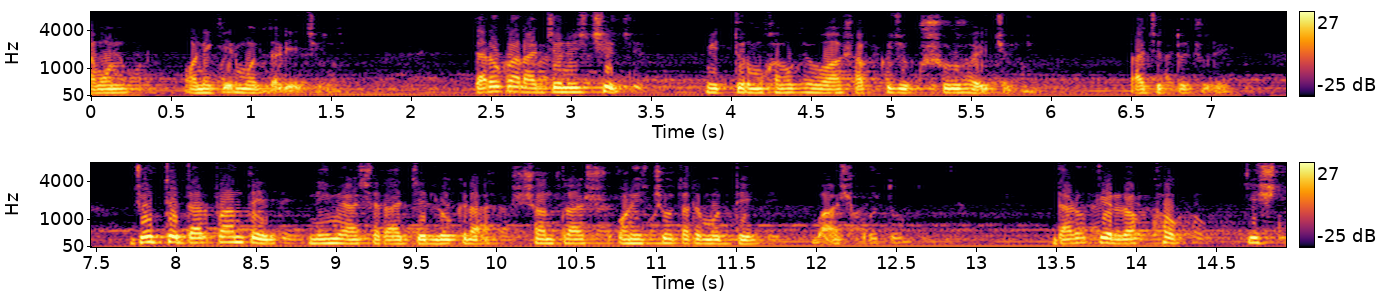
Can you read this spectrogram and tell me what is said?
এমন অনেকের মধ্যে দাঁড়িয়েছিল। তারকা রাজ্য নিশ্চিত মৃত্যুর মুখোমুখি হওয়া সবকিছু শুরু হয়েছিল রাজত্ব জুড়ে। যুদ্ধের দ্বার প্রান্তে নেমে আসা রাজ্যের লোকেরা সন্ত্রাস, অনিশ্চয়তার মধ্যে বাস করত। দ্বারকের রক্ষক কৃষ্ণ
